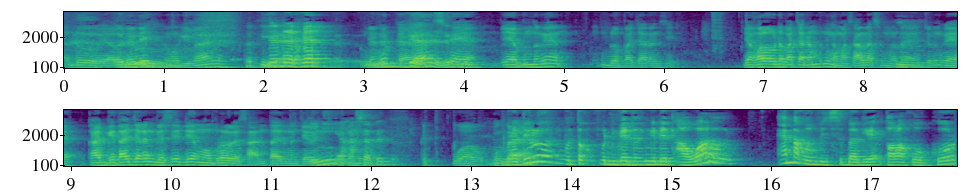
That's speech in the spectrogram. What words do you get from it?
aduh ya udah deh mau gimana? Tapi Udah deket. udah deket. kayak ya bentuknya belum pacaran sih. Ya kalau udah pacaran pun nggak masalah sebenarnya. Cuman kayak kaget aja kan biasanya dia ngobrol ya santai dengan cewek. Ini yang aset itu Ke- wow. Berarti lu untuk ngedate awal enak lu bisa sebagai tolak ukur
